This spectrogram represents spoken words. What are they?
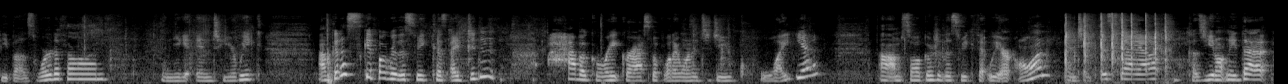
the Buzzwordathon then you get into your week. I'm gonna skip over this week because I didn't have a great grasp of what I wanted to do quite yet. Um, so I'll go to this week that we are on and take this guy out because you don't need that.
